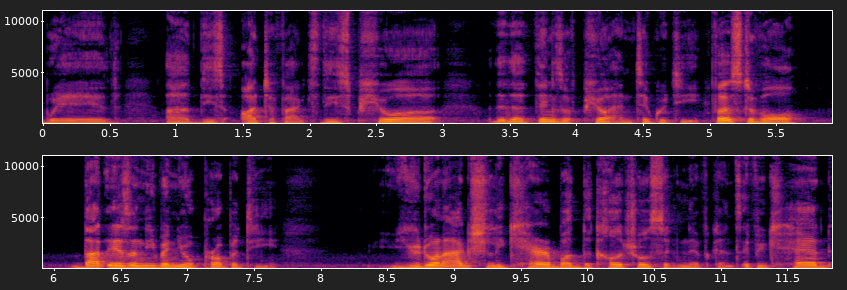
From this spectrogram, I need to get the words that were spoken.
with uh, these artifacts, these pure the, the things of pure antiquity. First of all, that isn't even your property. You don't actually care about the cultural significance. If you cared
